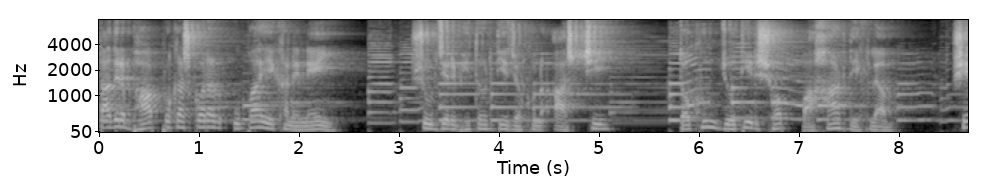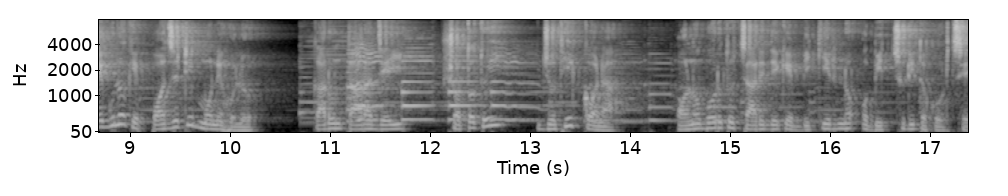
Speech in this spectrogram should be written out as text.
তাদের ভাব প্রকাশ করার উপায় এখানে নেই। সূর্যের ভিতর দিয়ে যখন আসছি তখন জ্যোতির সব পাহাড় দেখলাম। সেগুলোকে পজিটিভ মনে হলো, কারণ তারা যেই সততই জ্যোতিক কণা, অনবরত চারিদিকে বিকীর্ণ ও বিচ্ছুরিত করছে।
